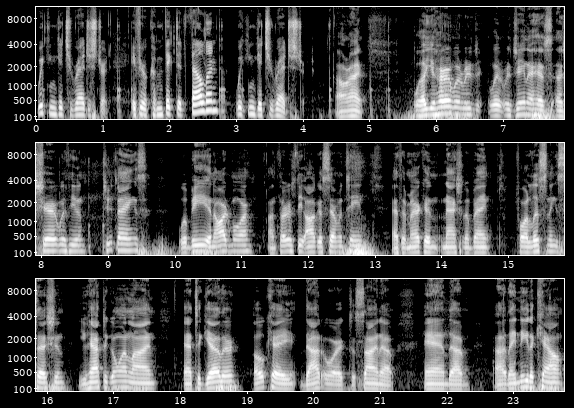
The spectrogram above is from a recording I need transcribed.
we can get you registered. If you're a convicted felon, we can get you registered. All right. Well, you heard what, what Regina has uh, shared with you. Two things will be in Ardmore on Thursday, August 17th at the American National Bank for a listening session. You have to go online at togetherok.org to sign up. And um, uh, they need a count.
